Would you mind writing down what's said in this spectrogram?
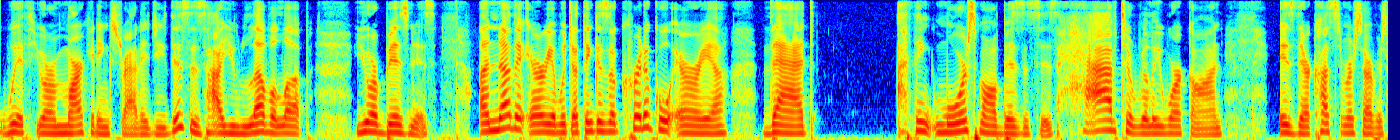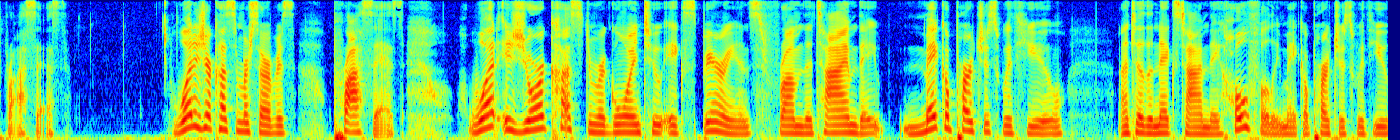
with your marketing strategy. This is how you level up your business. Another area, which I think is a critical area that I think more small businesses have to really work on, is their customer service process. What is your customer service process? What is your customer going to experience from the time they make a purchase with you? Until the next time they hopefully make a purchase with you.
